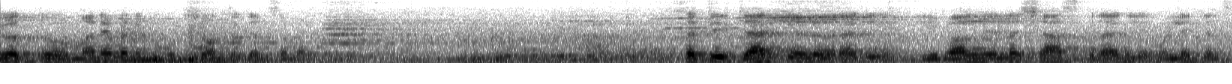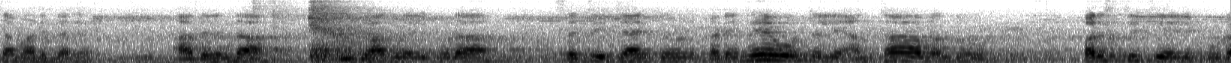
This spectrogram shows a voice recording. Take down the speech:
ಇವತ್ತು ಮನೆ ಮನೆಗೆ ಮುಟ್ಟಿಸುವಂಥ ಕೆಲಸ ಮಾಡಿದ್ದಾರೆ ಸತೀಶ್ ಜಾರಕಿಹೊಳಿಯವರಾಗಲಿ, ಈ ಭಾಗದೆಲ್ಲ ಶಾಸಕರಾಗಲಿ ಒಳ್ಳೆಯ ಕೆಲಸ ಮಾಡಿದ್ದಾರೆ. ಆದ್ದರಿಂದ ಈ ಭಾಗದಲ್ಲಿ ಕೂಡ ಸತೀಶ್ ಜಾರಕಿಹೊಳಿ ಕಡಿಮೆ ಓಟಲ್ಲಿ ಅಂಥ ಒಂದು ಪರಿಸ್ಥಿತಿಯಲ್ಲಿ ಕೂಡ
